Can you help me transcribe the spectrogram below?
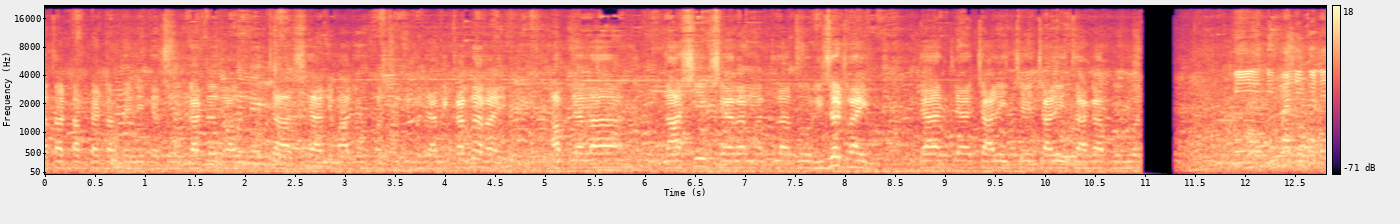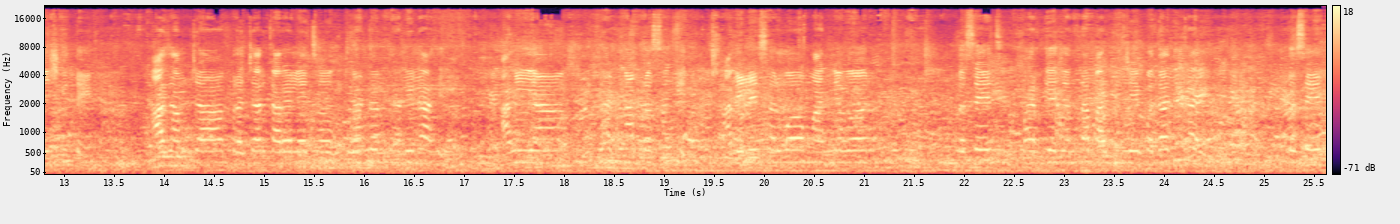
आता टप्प्याटप्प्याने त्याचं उद्घाटन राहून भाऊच्या हस्ते आणि माझ्या उपस्थितीमध्ये आम्ही करणार आहे. आपल्याला नाशिक शहरामधला जो रिझल्ट राहील त्या त्या चाळीसचे चाळीस जागा पूर्व मी दीपाली गणेश गीते. आज आमच्या प्रचार कार्यालयाचं उद्घाटन झालेलं आहे. आणि या उद्घाटनाप्रसंगी आलेले सर्व मान्यवर तसेच भारतीय जनता पार्टीचे पदाधिकारी तसेच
